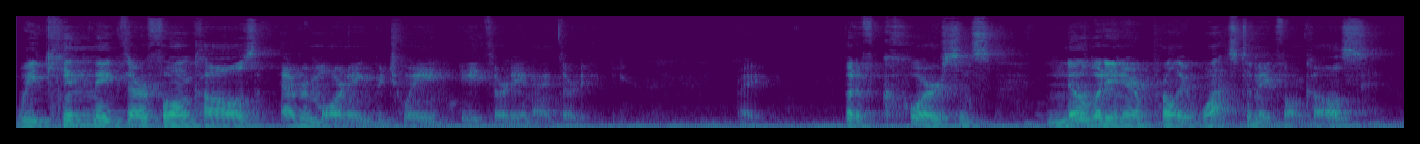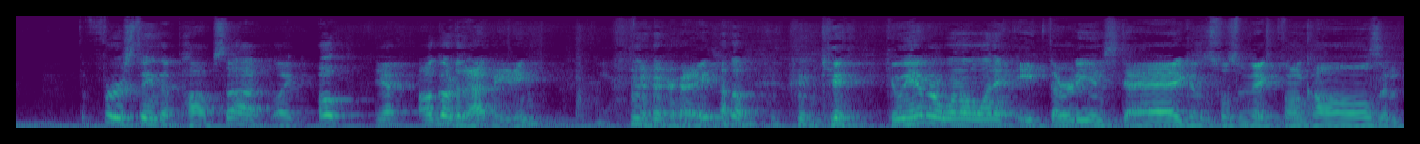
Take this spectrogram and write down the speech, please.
We can make our phone calls every morning between 8:30 and 9:30. Right? But of course, since nobody in here probably wants to make phone calls, the first thing that pops up like, "Oh, yeah, I'll go to that meeting." right? Oh, can, can we have our one-on-one at 8:30 instead because I'm supposed to make phone calls and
